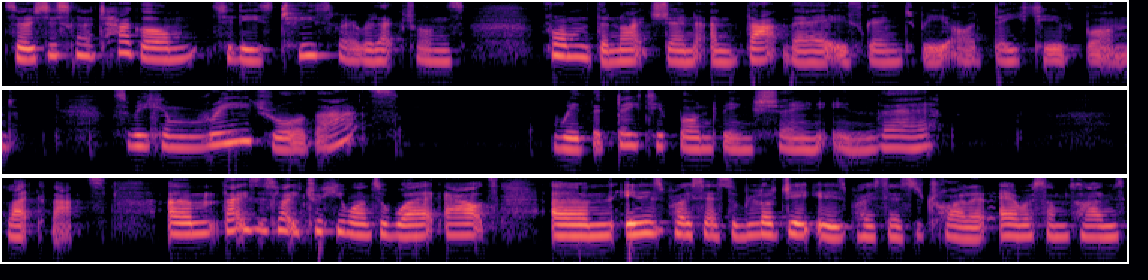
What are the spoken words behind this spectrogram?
So it's just going to tag on to these two spare electrons from the nitrogen, and that there is going to be our dative bond. So we can redraw that with the dative bond being shown in there like that. Um, that is a slightly tricky one to work out. Um, it is process of logic, it is process of trial and error sometimes,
